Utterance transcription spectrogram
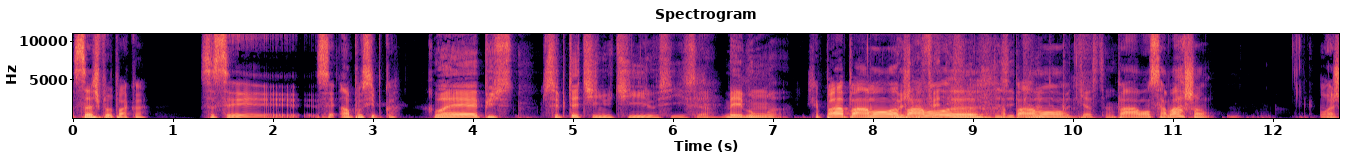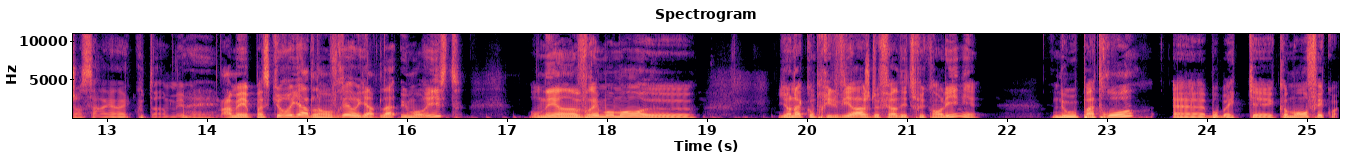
Ça, je peux pas quoi. Ça, c'est c'est impossible quoi. Ouais, puis c'est peut-être inutile aussi ça. Mais bon, euh, Je sais pas. Apparemment, moi je le fais des apparemment, fois euh, dans des épisodes apparemment, de podcast. hein. apparemment, ça marche. hein. Moi, j'en sais rien. Écoute, hein, mais bon. Ouais. Ah mais parce que regarde là en vrai regarde là humoriste on est à un vrai moment euh, il y en a qui ont pris le virage de faire des trucs en ligne nous pas trop Euh, bon ben que- comment on fait quoi?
